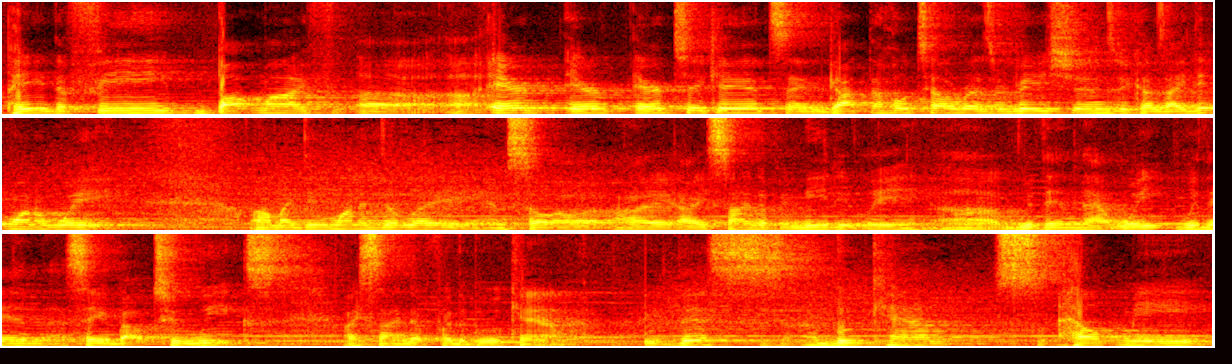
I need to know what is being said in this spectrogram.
paid the fee, bought my uh, uh, air, air, air tickets and got the hotel reservations because I didn't want to wait. Um, I didn't want to delay and so uh, I, I, signed up immediately uh, within that wait, within say about two weeks, I signed up for the boot camp. This boot camp helped me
